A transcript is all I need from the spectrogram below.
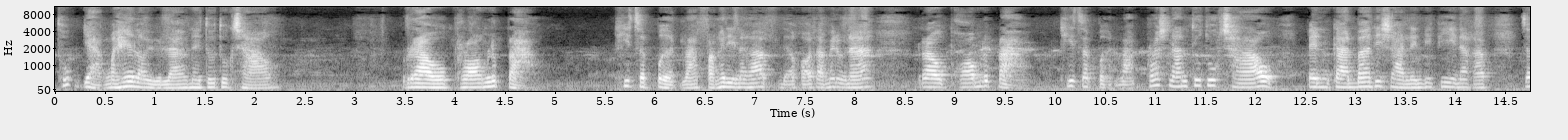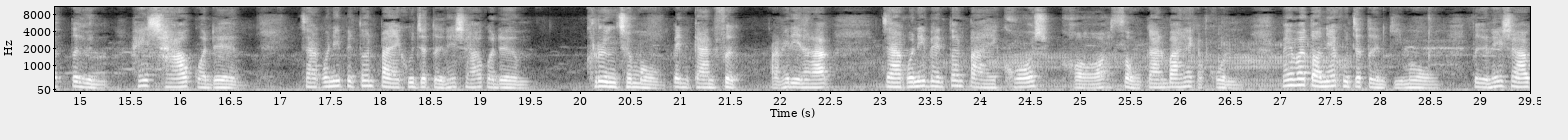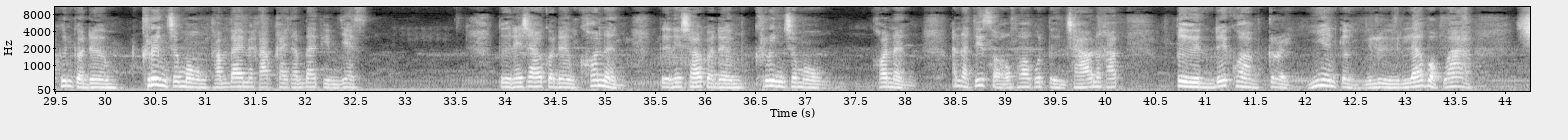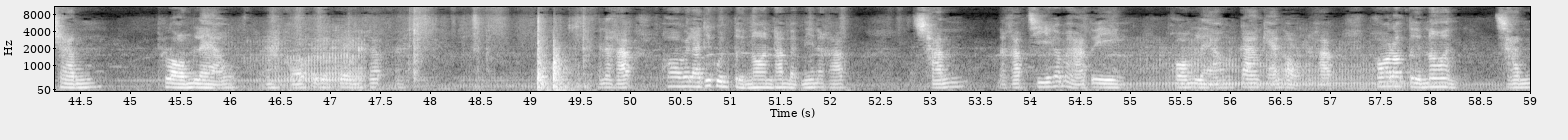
ทุกอย่างมาให้เราอยู่แล้วในทุกๆเช้า เราพร้อมหรือเปล่า ที่จะเปิดรับฟังให้ดีนะครับ เดี๋ยวขอทำให้ดูนะ เราพร้อมหรือเปล่าที่จะเปิดรับ เพราะฉะนั้นทุกๆเช้าเป็นการบ้านที่ชาเลนจ์พี่ๆนะครับ จะตื่นให้เช้ากว่าเดิม จากวันนี้เป็นต้นไปคุณจะตื่นให้เช้ากว่าเดิม ครึ่งชั่วโมง เป็นการฝึกฟังให้ดีนะครับ จากวันนี้เป็นต้นไปโค้ชขอส่งการบ้านให้กับคุณ ไม่ว่าตอนนี้คุณจะตื่นกี่โมง ตื่นให้เช้าขึ้นกว่าเดิม ครึ่งชั่วโมงทำได้ไหมครับ ใครทำได้พิมพ์ yes ตื่นให้เช้ากว่าเดิมข้อหนึ่งตื่นให้เช้ากว่าเดิม ครึ่งชั่วโมง ข้อหนึ่งอันดับที่สองพอคุณตื่นเช้านะครับ ตื่นด้วยความเกรงเงียนกระหือรือ แล้วบอกว่า ฉันพร้อมแล้วขอไปเลยนะครับนะครับ พอเวลาที่คุณตื่นนอนทำแบบนี้นะครับ ฉันนะครับชี้เข้ามาหาตัวเองพร้อมแล้วกางแขนออกนะครับพอเราตื่นนอนฉัน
